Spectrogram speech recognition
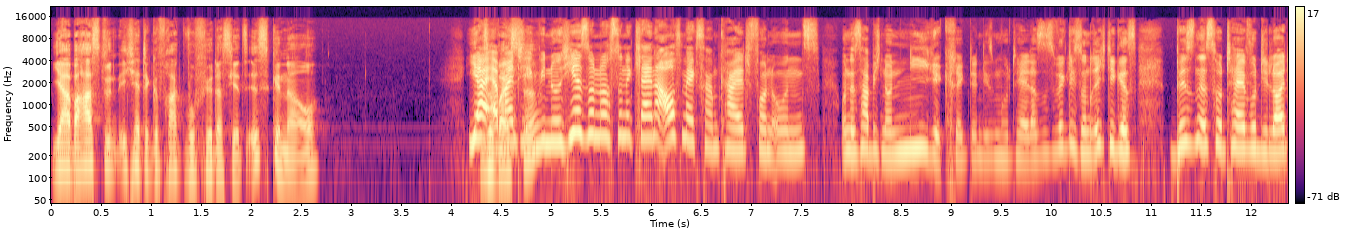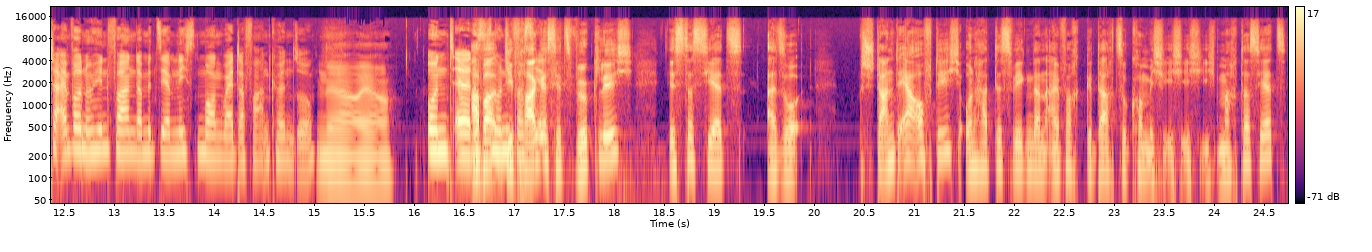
Ja, aber hast du, ich hätte gefragt, wofür das jetzt ist genau. Ja, So, er meinte du? irgendwie nur hier so noch so eine kleine Aufmerksamkeit von uns. Und das habe ich noch nie gekriegt in diesem Hotel. Das ist wirklich so ein richtiges Business-Hotel, wo die Leute einfach nur hinfahren, damit sie am nächsten Morgen weiterfahren können. So. Ja, ja. Und äh, aber die Frage passiert. ist jetzt wirklich, ist das jetzt, also stand er auf dich und hat deswegen dann einfach gedacht, so komm, ich, ich, ich, ich mach das jetzt?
